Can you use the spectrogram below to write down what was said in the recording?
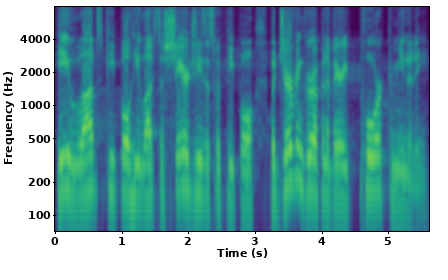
He loves people, he loves to share Jesus with people, but Jervin grew up in a very poor community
